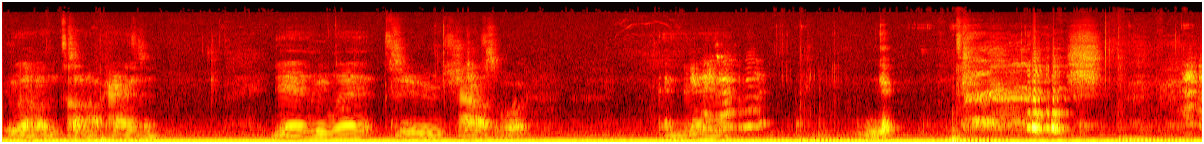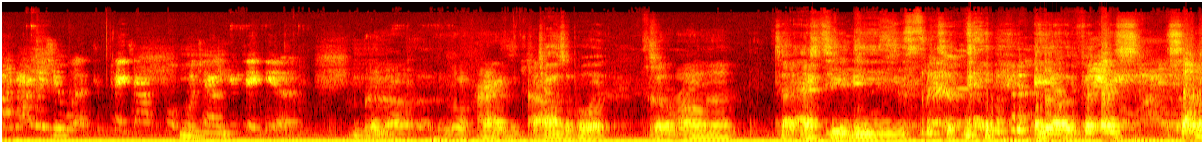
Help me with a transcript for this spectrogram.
we went from talking about parenting, then we went to child support, and You can talk then about? Uh, I, wish you would take child support for child you take care of. you know, we went parents child, Child support to the Rona to the STDs. to, Ayo, for, and s- somehow,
